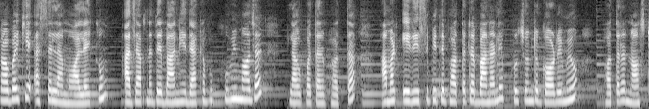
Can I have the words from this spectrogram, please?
সবাইকে আসসালামু আলাইকুম। আজ আপনাদের বানিয়ে দেখাবো খুবই মজার লাউ পাতার ভর্তা। আমার এই রেসিপিতে ভর্তাটা বানালে প্রচণ্ড গরমেও ভর্তাটা নষ্ট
